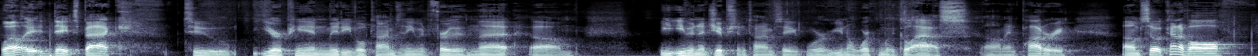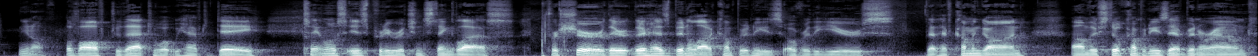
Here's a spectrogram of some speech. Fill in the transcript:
Well, it dates back to European medieval times and even further than that. Um, even Egyptian times, they were you know working with glass um, and pottery. Um, so it kind of all you know evolved to that to what we have today. St. Louis is pretty rich in stained glass for sure. There there has been a lot of companies over the years that have come and gone. Um, there's still companies that have been around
